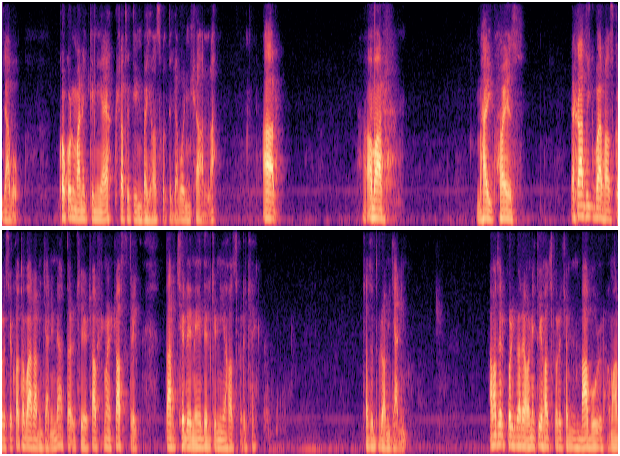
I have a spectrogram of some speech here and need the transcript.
যাব। খোকন, মানিককে নিয়ে একসাথে তিন ভাই হজ করতে যাব, ইনশাআল্লাহ। আর আমার ভাই ফয়েজ একাধিকবার হজ করেছে, কতবার আমি জানি না, তার সে সবসময় শাস্ত্রী তার ছেলে মেয়েদেরকে নিয়ে হজ করেছে। যতদূর আমি জানি। আমাদের পরিবারে অনেকেই হজ করেছেন, বাবুল আমার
